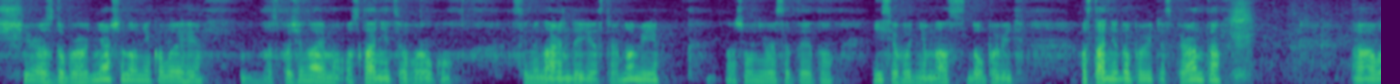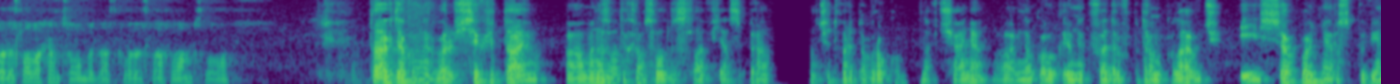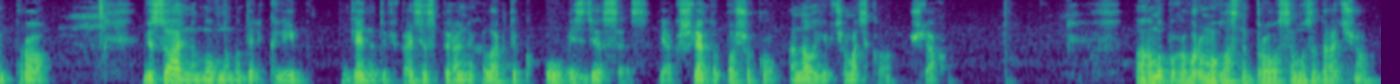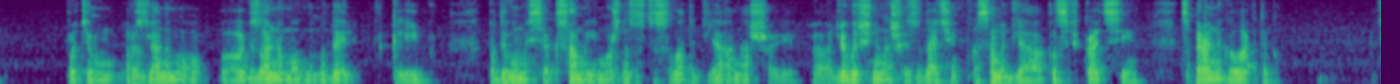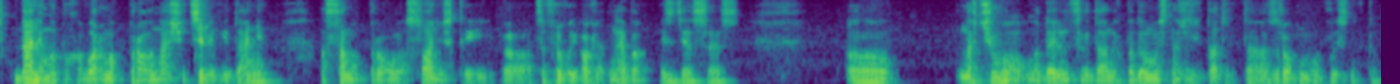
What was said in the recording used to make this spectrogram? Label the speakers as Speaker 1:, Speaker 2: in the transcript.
Speaker 1: Ще раз доброго дня, шановні колеги. Розпочинаємо останній цього року семінар НДІ астрономії нашого університету. І сьогодні в нас доповідь, остання доповідь аспіранта е, Владислава Храмцова. Будь ласка, Владислав, вам слово.
Speaker 2: Так, дякую, Олег Григорович. Всіх вітаю. Мене звати Храмсов Владислав, я аспірант четвертого року навчання, науковий керівник Федоров Петро Миколайович. І сьогодні розповім про візуальну мовну модель кліп для ідентифікації спіральних галактик у SDSS як шлях до пошуку аналогів чумацького шляху. Ми поговоримо власне про саму задачу, потім розглянемо візуально мовну модель кліп. Подивимося, як саме її можна застосувати для нашої для вирішення нашої задачі, а саме для класифікації спіральних галактик. Далі ми поговоримо про наші цільові дані, а саме про слонівський е, цифровий огляд неба із DSS. Е, Навчимо модель на цих даних, подивимось на результати та зробимо висновки.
